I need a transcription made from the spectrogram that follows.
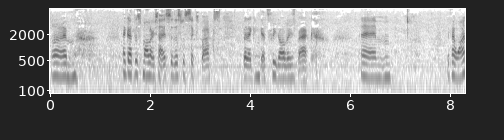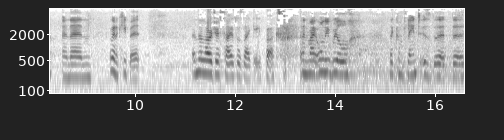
Um, I got the smaller size, so this was six bucks, but I can get three dollars back um, if I want, and then I'm gonna keep it. And the larger size was like eight bucks. And my only real like complaint is that the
